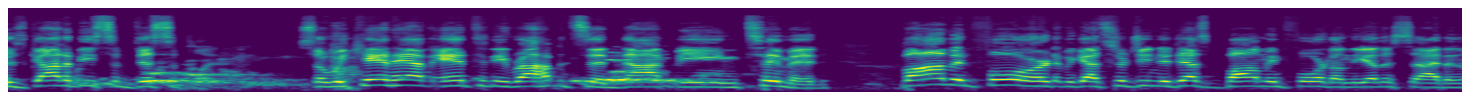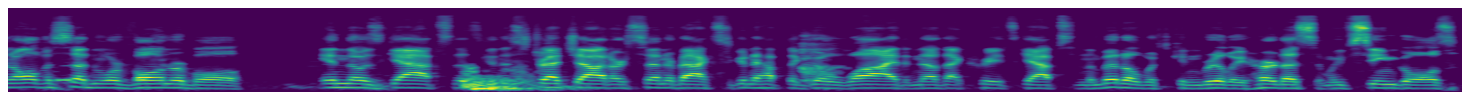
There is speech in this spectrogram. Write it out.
there's got to be some discipline. So we can't have Antonee Robinson not being timid, bombing forward, and we got Serginho Des bombing forward on the other side, and all of a sudden we're vulnerable in those gaps that's going to stretch out. Our center backs are going to have to go wide and now that creates gaps in the middle which can really hurt us and we've seen goals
